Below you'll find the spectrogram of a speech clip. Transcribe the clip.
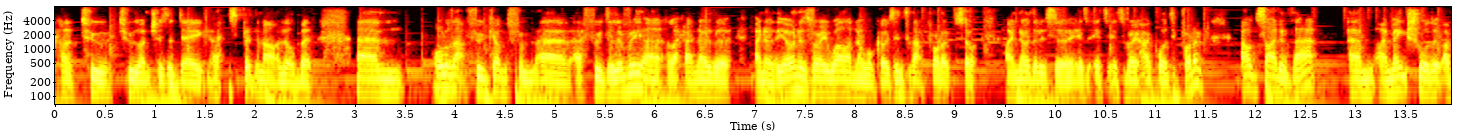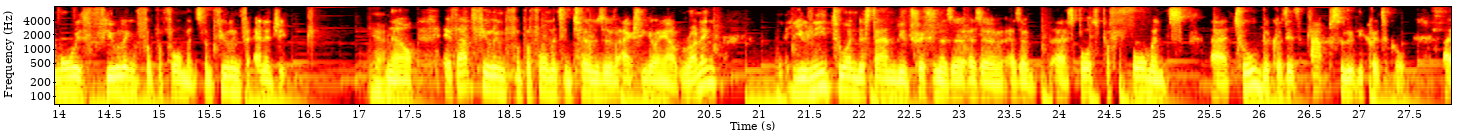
kind of two two lunches a day. I split them out a little bit. Um, all of that food comes from uh, food delivery. Uh, like I know the I know the owners very well. I know what goes into that product, so I know that it's a it's, it's a very high quality product. Outside of that, um, I make sure that I'm always fueling for performance. I'm fueling for energy. Yeah. Now, if that's fueling for performance in terms of actually going out running, you need to understand nutrition as a, as a, as a, a sports performance uh, tool because it's absolutely critical. I,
